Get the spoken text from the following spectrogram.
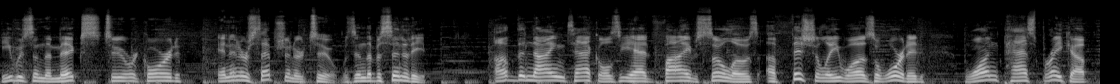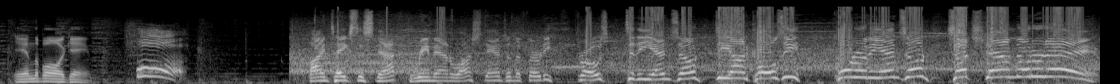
he was in the mix to record an interception or two, was in the vicinity. Of the nine tackles, he had five solos, officially was awarded one pass breakup in the ball game. Four. Pyne takes the snap, three-man rush, stands on the 30, throws to the end zone. Deion Colzie, corner of the end zone, touchdown Notre Dame.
